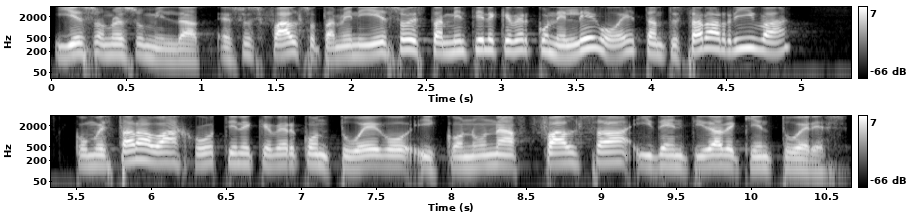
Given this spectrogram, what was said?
Y eso no es humildad, eso es falso también. Y eso es, también tiene que ver con el ego, ¿eh? tanto estar arriba como estar abajo tiene que ver con tu ego y con una falsa identidad de quién tú eres.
